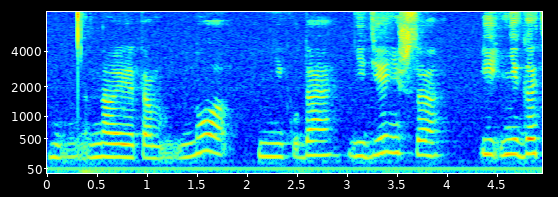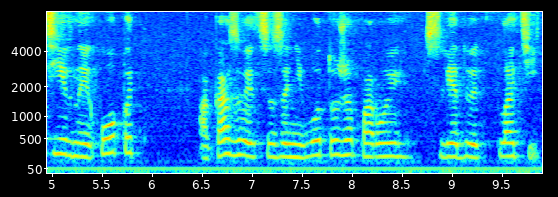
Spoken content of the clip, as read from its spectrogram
на этом, но никуда не денешься. И негативный опыт, оказывается, за него тоже порой следует платить.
